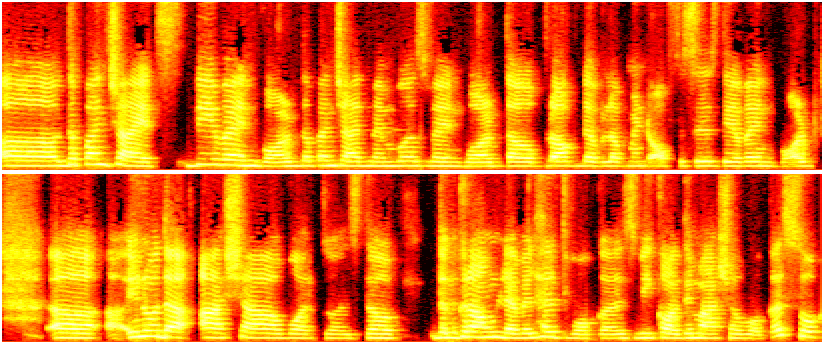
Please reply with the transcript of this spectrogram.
uh, the panchayats they were involved. The panchayat members were involved. The block development offices they were involved. Uh, you know the asha workers the the ground level health workers we call them asha workers. So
